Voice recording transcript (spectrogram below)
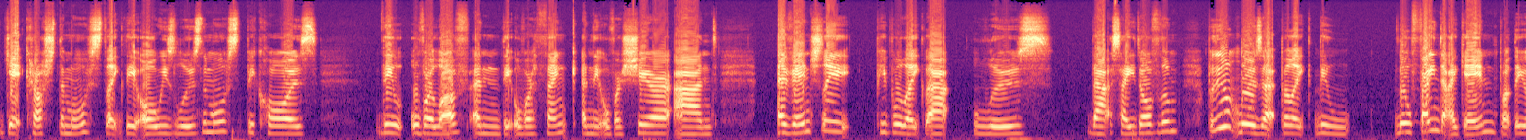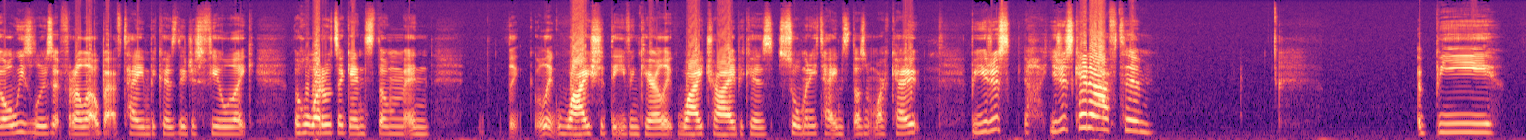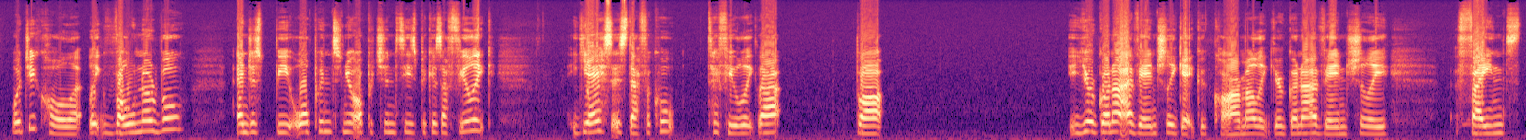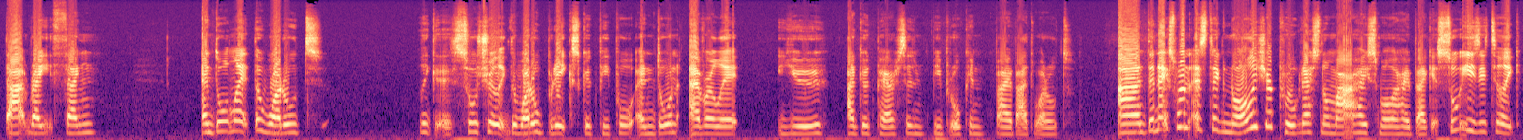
get crushed the most. Like they always lose the most because they overlove and they overthink and they overshare and eventually people like that lose that side of them. But they don't lose it but like they they'll find it again but they always lose it for a little bit of time because they just feel like the whole world's against them and like like why should they even care? Like why try? Because so many times it doesn't work out but you just you just kind of have to be what do you call it like vulnerable and just be open to new opportunities because I feel like, yes, it's difficult to feel like that, but you're gonna eventually get good karma, like, you're gonna eventually find that right thing. And don't let the world like it's so true. Like the world breaks good people, and don't ever let you, a good person, be broken by a bad world. And the next one is to acknowledge your progress, no matter how small or how big. It's so easy to like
